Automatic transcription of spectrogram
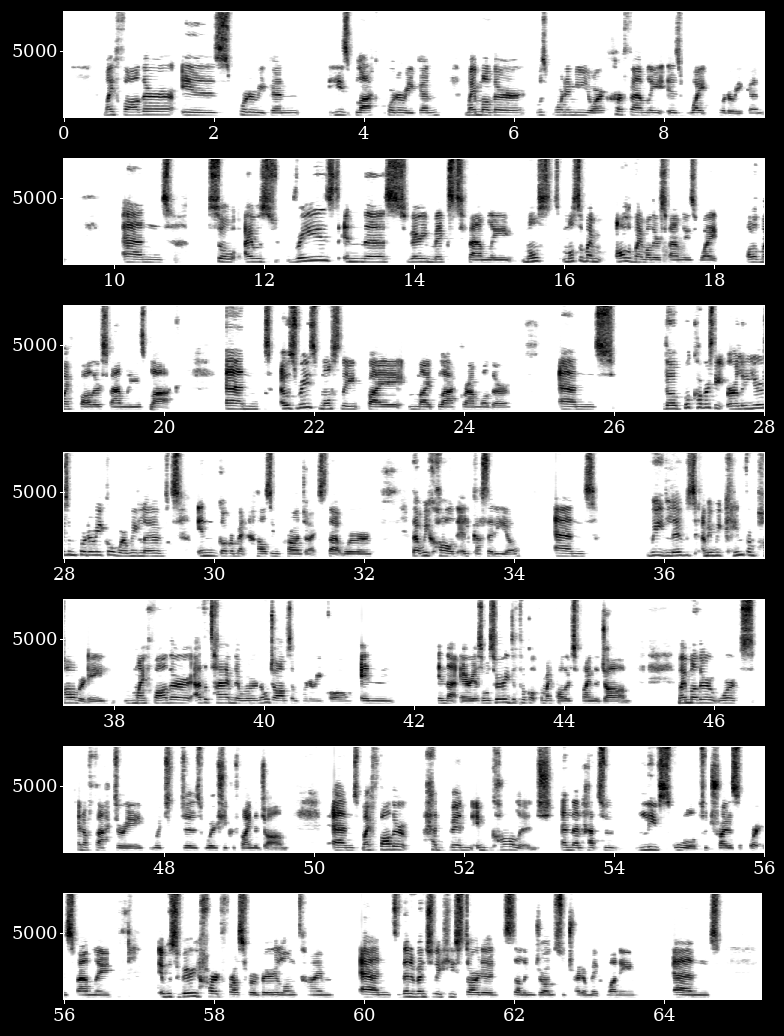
My father is Puerto Rican. He's black Puerto Rican. My mother was born in New York. Her family is white Puerto Rican. And so I was raised in this very mixed family. Most most of my all of my mother's family is white. All of my father's family is black. And I was raised mostly by my black grandmother. And the book covers the early years in Puerto Rico where we lived in government housing projects that were that we called El Caserío. And we lived i mean we came from poverty. My father at the time there were no jobs in puerto rico in in that area so it was very difficult for my father to find a job. My mother worked in a factory which is where she could find a job. And my father had been in college and then had to leave school to try to support his family. It was very hard for us for a very long time. And then eventually he started selling drugs to try to make money and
